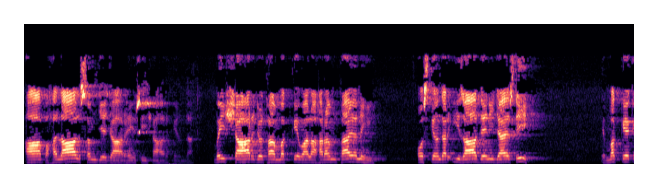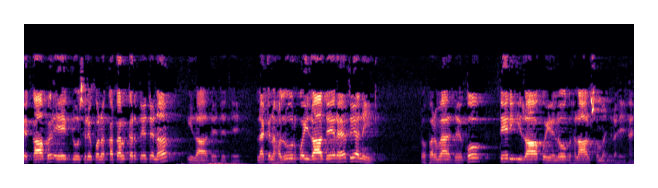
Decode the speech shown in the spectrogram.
آپ حلال سمجھے جا رہے ہیں اسی شہر کے اندر۔ بھائی شہر جو تھا مکے والا حرم تھا یا نہیں؟ اس کے اندر ایزا دینی جائز تھی؟ کہ مکے کے کافر ایک دوسرے کو نہ قتل کرتے تھے نہ ایزا دیتے تھے۔ لیکن حضور کو ایزا دے رہے تھے یا نہیں؟ تو فرمایا، دیکھو، تیری ایزا کو یہ لوگ حلال سمجھ رہے ہیں۔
